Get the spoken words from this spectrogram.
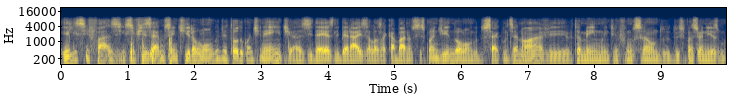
eles se fazem, se fizeram sentir ao longo de todo o continente. As ideias liberais elas acabaram se expandindo ao longo do século XIX, também muito em função do, do expansionismo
